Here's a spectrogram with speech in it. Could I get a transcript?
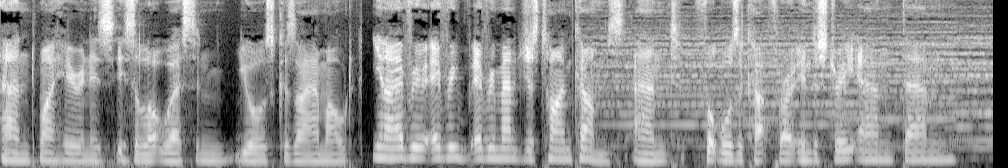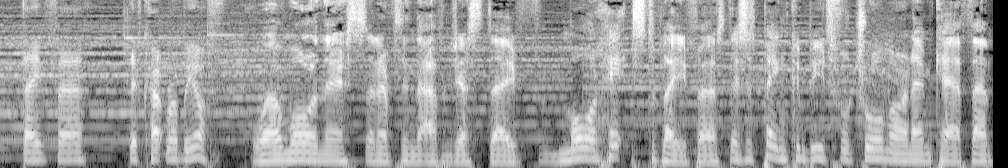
and my hearing is, is a lot worse than yours because I am old. You know, every every every manager's time comes, and football's a cutthroat industry, and um, they've uh, they've cut Robbie off. Well, more on this and everything that happened yesterday. More hits to play first. This is Pink and Beautiful Trauma on MKFM.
